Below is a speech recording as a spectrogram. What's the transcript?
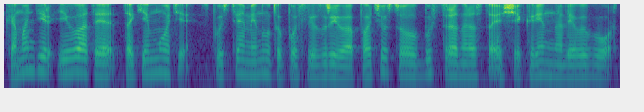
Командир Иваты Такимоти спустя минуту после взрыва почувствовал быстро нарастающий крен на левый борт.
